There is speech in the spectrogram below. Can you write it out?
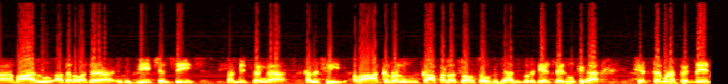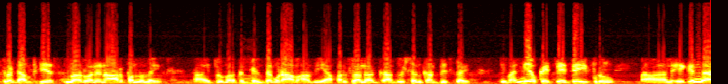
ఆ, వారు ఆ తర్వాత ఇది జిహెచ్ఎంసీ సంయుక్తంగా కలిసి ఆ ఆక్రమణను కాపాడాల్సిన అవసరం ఉంటుంది. అది కూడా చేయట్లేదు. ముఖ్యంగా చెత్త కూడా పెద్ద ఎత్తున డంప్ చేస్తున్నారు అనే ఆరోపణలు ఉన్నాయి. ఇప్పుడు మనకు చెత్త కూడా అవి ఆ పరిసరాలు ఆ దృశ్యాలు కనిపిస్తాయి. ఇవన్నీ ఒక ఎత్తు అయితే ఇప్పుడు ఏకంగా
